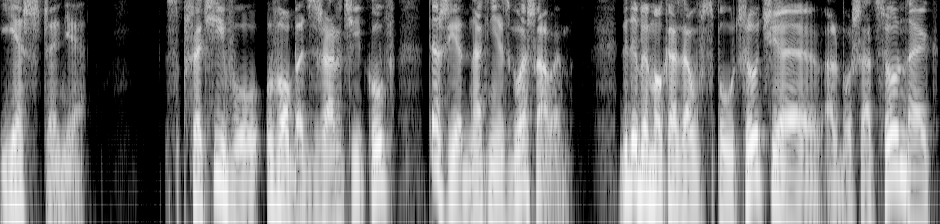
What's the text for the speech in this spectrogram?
Jeszcze nie. Sprzeciwu wobec żarcików też jednak nie zgłaszałem. Gdybym okazał współczucie albo szacunek,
